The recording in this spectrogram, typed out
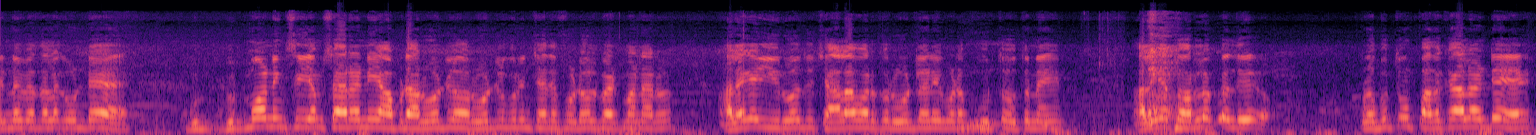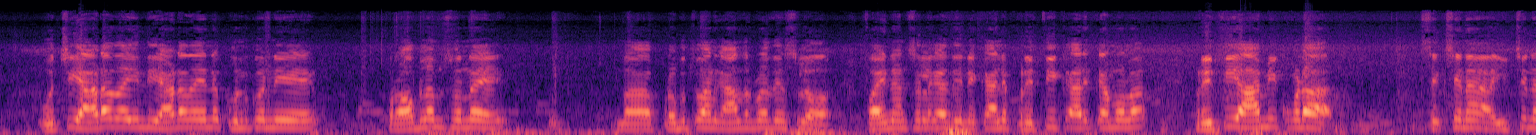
ఎన్నో విధాలుగా ఉంటే good good morning CM sir అని అప్పుడు ఆ రోడ్లో రోడ్ల గురించి అదే ఫోటోలు పెట్టమన్నారు. అలాగే ఈరోజు చాలా వరకు రోడ్లు అనేవి కూడా పూర్తవుతున్నాయి. అలాగే త్వరలో కొద్ది ప్రభుత్వం పథకాలు అంటే వచ్చి ఏడాది అయింది. ఏడాది అయినా కొన్ని కొన్ని ప్రాబ్లమ్స్ ఉన్నాయి. మా ప్రభుత్వానికి ఆంధ్రప్రదేశ్లో ఫైనాన్షియల్గా దీన్ని కానీ ప్రతి కార్యక్రమంలో ప్రతి హామీ కూడా శిక్షణ ఇచ్చిన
